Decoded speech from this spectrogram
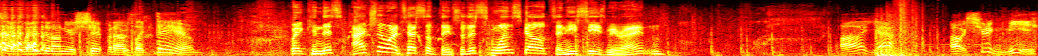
I landed on your ship, and I was like, damn. Wait, can this? I actually want to test something. So this one skeleton, he sees me, right? Uh, yeah. Oh, he's shooting me.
